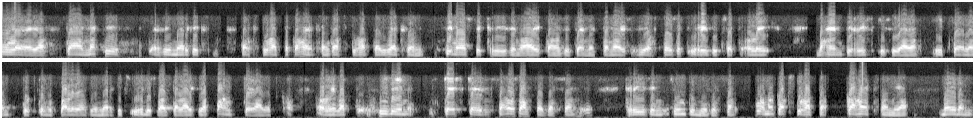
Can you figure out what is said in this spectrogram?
tulee. Ja tämä näkyy esimerkiksi 2008-2009 finanssikriisin aikaan siten, että naisjohtoiset yritykset oli vähempi riskisiä. Ja itse olen tutkinut paljon esimerkiksi yhdysvaltalaisia pankkeja, jotka olivat hyvin keskeisessä osassa tässä kriisin syntymisessä vuonna 2008 ja meidän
